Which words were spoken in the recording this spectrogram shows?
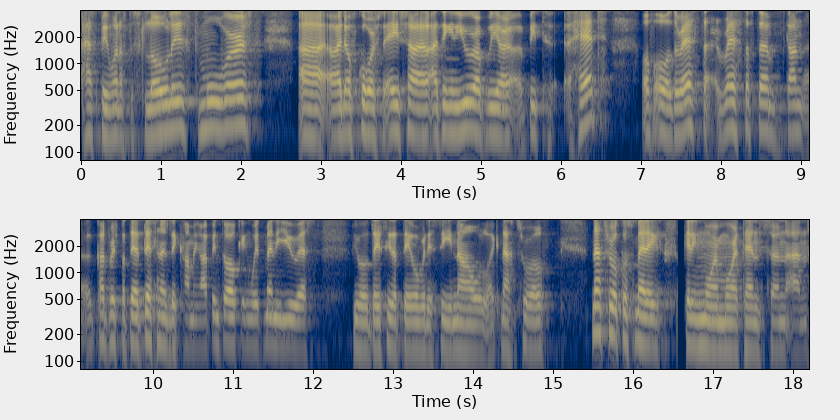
has been one of the slowest movers. Uh, and of course, Asia, I think in Europe we are a bit ahead of all the rest rest of the countries, but they're definitely coming. I've been talking with many U.S. people. They see that they already see now like natural natural cosmetics getting more and more attention and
